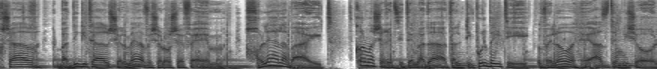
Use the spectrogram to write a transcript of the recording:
עכשיו, בדיגיטל של 103 FM, חולה על הבית. כל מה שרציתם לדעת על טיפול ביתי ולא העזתם לשאול.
